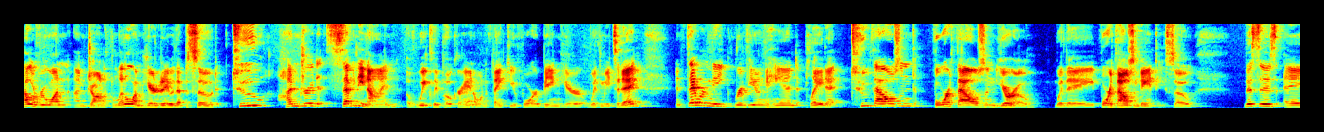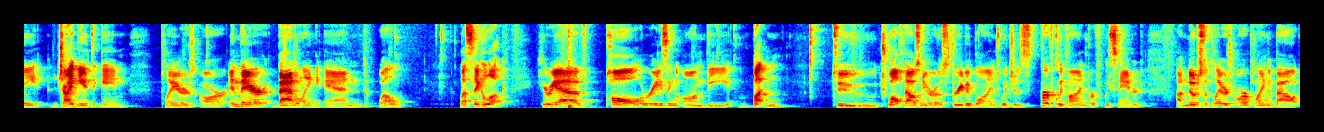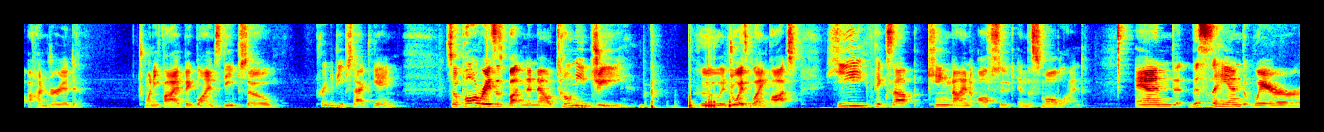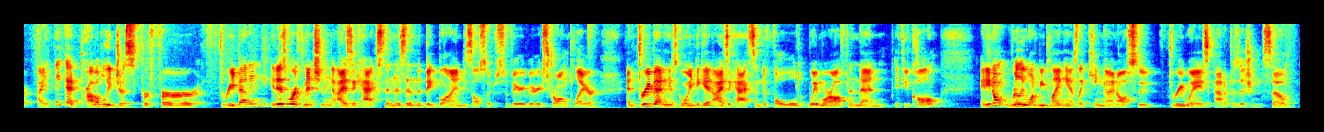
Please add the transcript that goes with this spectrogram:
Hello, everyone. I'm Jonathan Little. I'm here today with episode 279 of Weekly Poker Hand. I want to thank you for being here with me today. And today we're going to be reviewing a hand played at 2,000, 4,000 euro with a 4,000 ante. So this is a gigantic game. Players are in there battling, and well, let's take a look. Here we have Paul raising on the button to 12,000 euros, three big blinds, which is perfectly fine, perfectly standard. Um, notice the players are playing about 125 big blinds deep, so pretty deep stacked game. So Paul raises button, and now Tony G, who enjoys playing pots, he picks up King 9 offsuit in the small blind. And this is a hand where I think I'd probably just prefer three betting. It is worth mentioning Isaac Haxton is in the big blind. He's also just a very, very strong player. And three betting is going to get Isaac Haxton to fold way more often than if you call. And you don't really want to be playing hands like King 9 offsuit three ways out of position. So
